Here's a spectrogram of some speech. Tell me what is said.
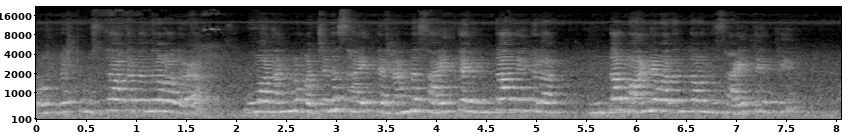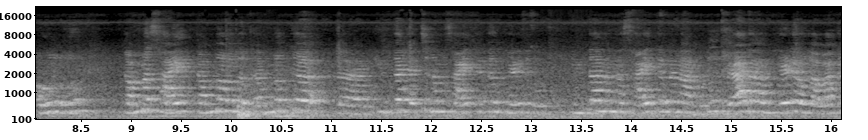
ಅವ್ರಿಗೆ ಎಷ್ಟು ಉತ್ಸಾಹ ಆಗತ್ತಂದ್ರೆ ಅವಾಗ ನನ್ನ ವಚನ ಸಾಹಿತ್ಯ, ನನ್ನ ಸಾಹಿತ್ಯ ಇಂಥ ಇಂಥ ಮಾನ್ಯವಾದಂಥ ಒಂದು ಸಾಹಿತ್ಯಕ್ಕೆ ಅವರು ತಮ್ಮ ಸಾಹಿತ್ಯ ತಮ್ಮ ಒಂದು ಧರ್ಮಕ್ಕಿಂತ ಹೆಚ್ಚು ನಮ್ಮ ಸಾಹಿತ್ಯ ಅಂತ ಹೇಳಿದ್ರು. ಇಂಥ ನನ್ನ ಸಾಹಿತ್ಯನ ನಾನು ಬಿಡೋದು ಬೇಡ ಅಂತ ಹೇಳಿ ಅವ್ರು ಅವಾಗ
